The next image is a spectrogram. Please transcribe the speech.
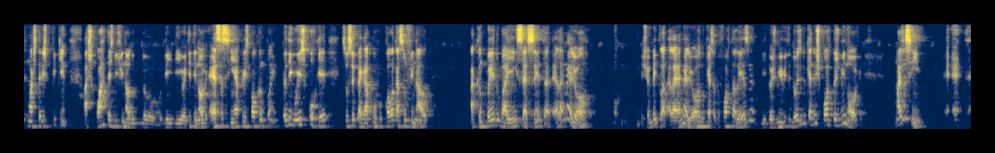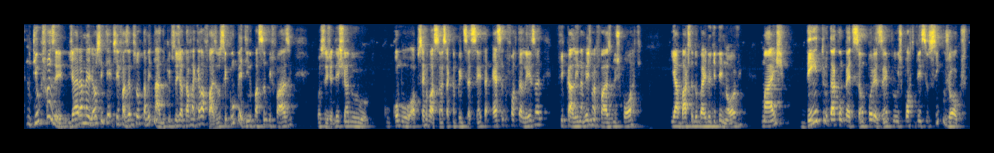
um asterisco pequeno. As quartas de final do, do de, de 89, essa sim é a principal campanha. Eu digo isso porque, se você pegar por colocação final, a campanha do Bahia em 60, ela é melhor deixando bem claro, ela é melhor do que essa do Fortaleza de 2022 e do que a do Sport 2009. Mas, assim, é, é, não tinha o que fazer. Já era melhor sem, ter, sem fazer absolutamente nada, porque você já estava naquela fase. Você competindo, passando de fase, ou seja, deixando como observação essa campanha de 60, essa do Fortaleza fica ali na mesma fase do esporte e abaixo do Bahia de 89, mas dentro da competição, por exemplo, o esporte venceu cinco jogos.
